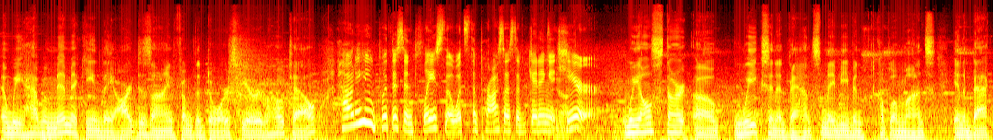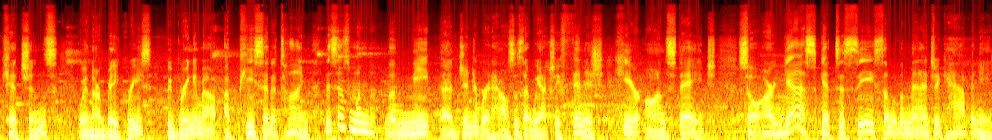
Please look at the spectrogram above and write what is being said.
and we have them mimicking the art design from the doors here at the hotel. How do you put this in place though? What's the process of getting it here? We all start uh, weeks in advance, maybe even a couple of months, in the back kitchens in our bakeries. We bring them out a piece at a time. This is one of the neat uh, gingerbread houses that we actually finish here on stage. So our guests get to see some of the magic happening.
